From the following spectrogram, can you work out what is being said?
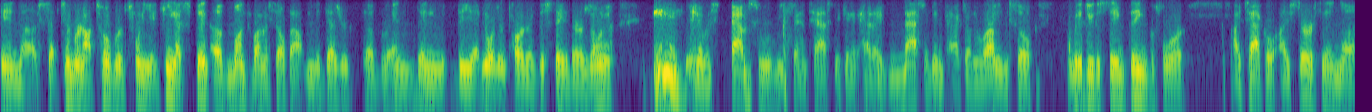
in uh, September and October of 2018. I spent a month by myself out in the desert of, and in the uh, northern part of the state of Arizona. and it was absolutely fantastic, and it had a massive impact on the writing. So I'm going to do the same thing before I tackle Iced Earth and uh,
